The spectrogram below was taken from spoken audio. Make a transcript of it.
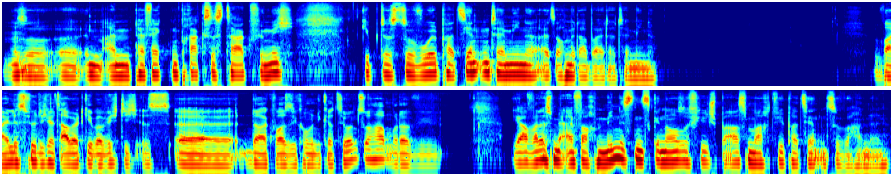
Mhm. Also äh, in einem perfekten Praxistag für mich gibt es sowohl Patiententermine als auch Mitarbeitertermine. Weil es für dich als Arbeitgeber wichtig ist, äh, da quasi Kommunikation zu haben oder wie? Ja, weil es mir einfach mindestens genauso viel Spaß macht, wie Patienten zu behandeln.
